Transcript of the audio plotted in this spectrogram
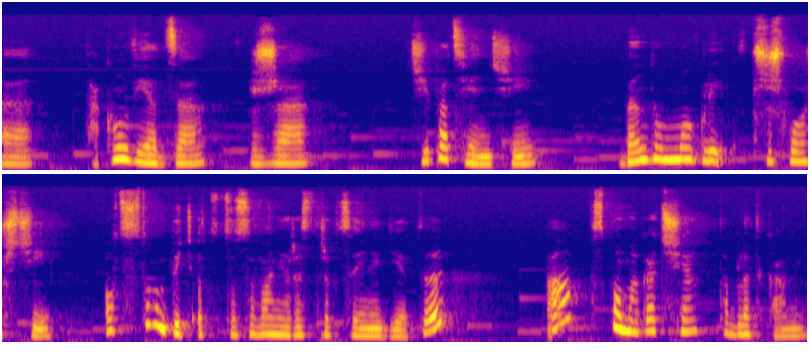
e, taką wiedzę, że ci pacjenci będą mogli w przyszłości odstąpić od stosowania restrykcyjnej diety, a wspomagać się tabletkami.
